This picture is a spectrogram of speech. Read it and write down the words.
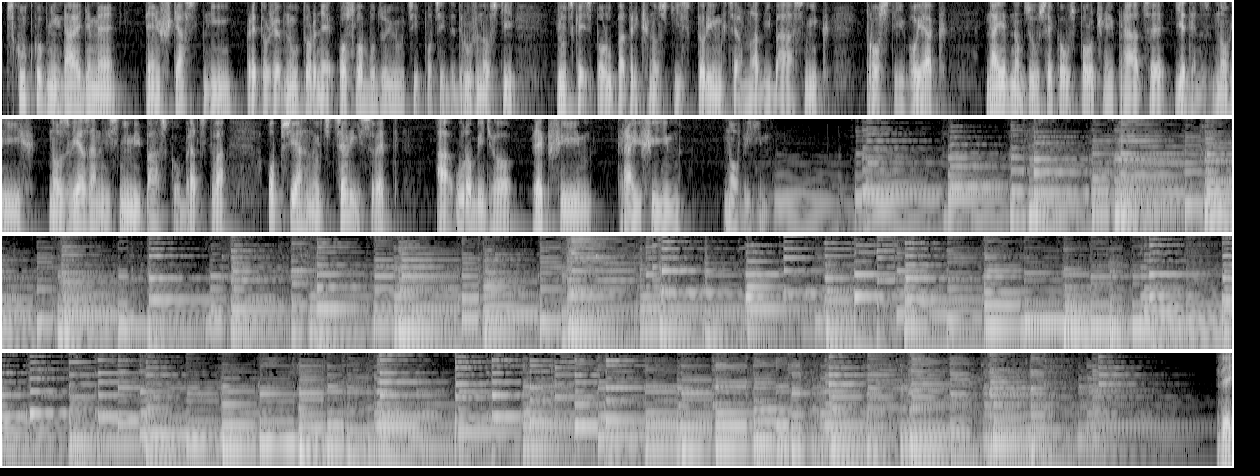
v skutku v nich nájdeme ten šťastný, pretože vnútorne oslobodzujúci pocit družnosti, ľudskej spolupatričnosti, s ktorým chcel mladý básnik, prostý vojak, na jednom z úsekov spoločnej práce, jeden z mnohých, no zviazaný s nimi páskou bratstva, obsiahnuť celý svet a urobiť ho lepším, krajším, novým.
